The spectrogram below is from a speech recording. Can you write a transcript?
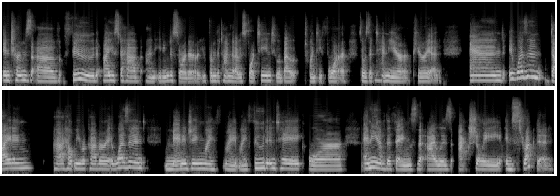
In terms of food, I used to have an eating disorder from the time that I was 14 to about 24. So it was a mm. 10 year period. And it wasn't dieting uh, helped me recover. It wasn't managing my my my food intake or any of the things that I was actually instructed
